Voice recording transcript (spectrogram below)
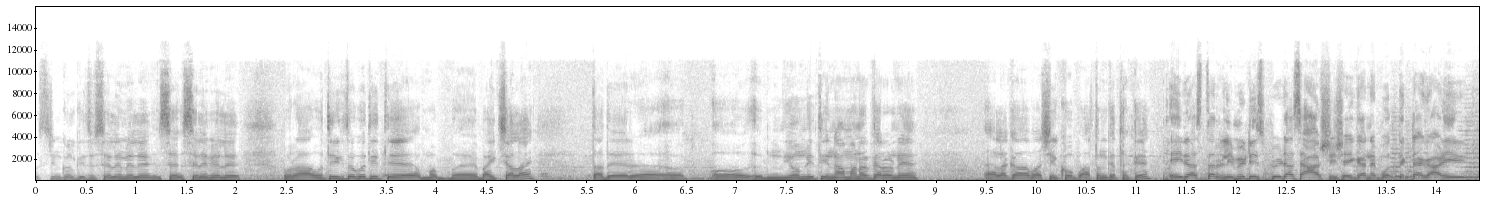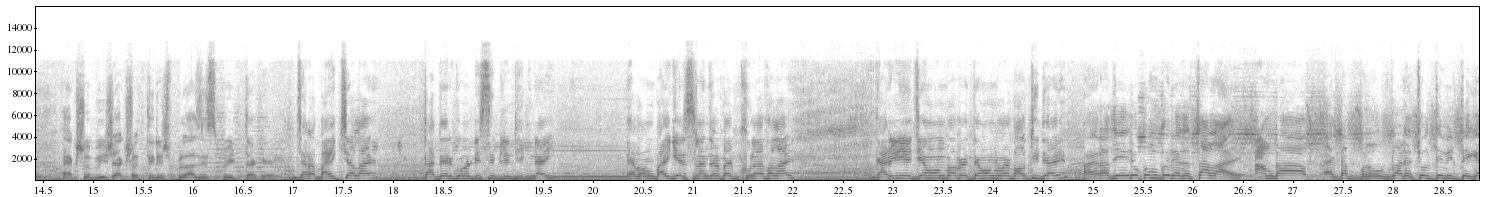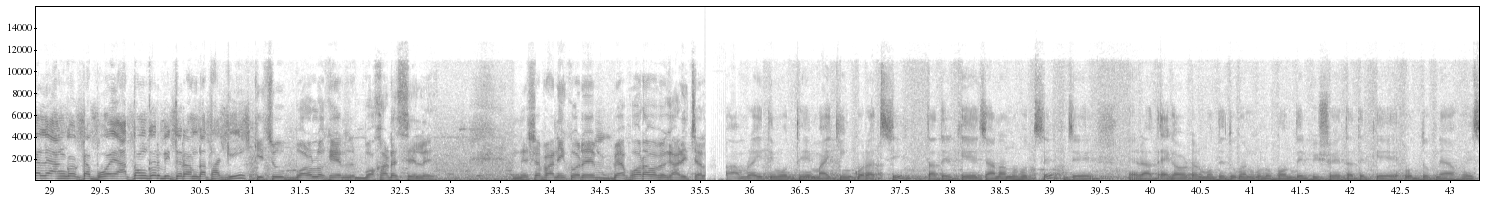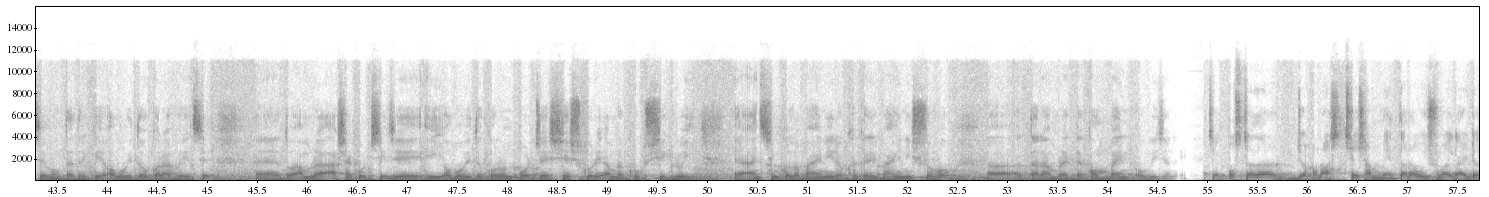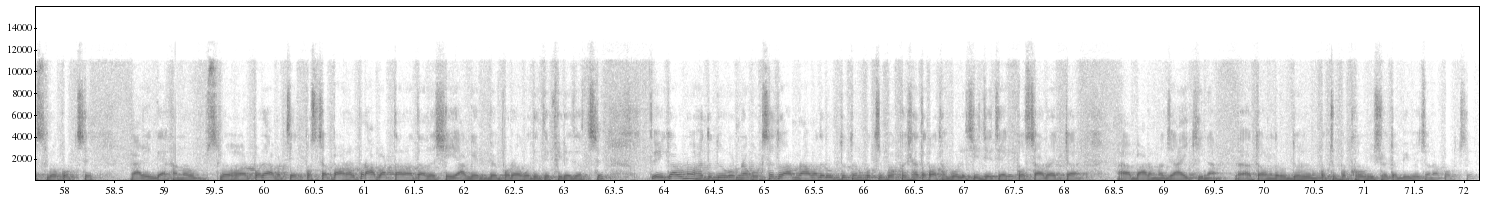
উশৃঙ্খল কিছু ছেলে মেলে ছেলে পেলে ওরা অতিরিক্ত গতিতে বাইক চালায়। তাদের নিয়ম নীতি না মানার কারণে এলাকাবাসী খুব আতঙ্কে থাকে। এই রাস্তার লিমিট স্পিড আছে আশি সেইখানে প্রত্যেকটা গাড়ির একশো বিশ একশো তিরিশ প্লাস স্পিড থাকে। যারা বাইক চালায় তাদের কোনো ডিসিপ্লিন ঠিক নাই এবং বাইকের সিলিন্ডার পাইপ খুলে ফেলায়। গাড়ি নিয়ে যেমনভাবে তেমনভাবে বাউতি দেয়। ভাইরা যে এরকম করে যে চালায় আমরা একটা রোজগারে চলতে ফিরতে গেলে আমরা একটা বয় আতঙ্কের ভিতরে আমরা থাকি। কিছু বড় লোকের বখাটে ছেলে নেশা পানি করে বেপরাভাবে গাড়ি চালায়। আমরা ইতিমধ্যে মাইকিং করাচ্ছি। তাদেরকে জানানো হচ্ছে যে, রাত এগারোটার মধ্যে দোকানগুলো বন্ধের বিষয়ে তাদেরকে উদ্যোগ নেওয়া হয়েছে এবং তাদেরকে অবহিত করা হয়েছে। তো আমরা আশা করছি যে, এই অবহিতকরণ পর্যায়ে শেষ করে আমরা খুব শীঘ্রই আইনশৃঙ্খলা বাহিনী, রক্ষাকারী বাহিনী সহ তারা আমরা একটা কম্বাইন্ড অভিযানে চেকপোস্টটা যখন আসছে সামনে, তারা ওই সময় গাড়িটা স্লো করছে। গাড়ি দেখানো স্লো হওয়ার পরে আবার চেকপোস্টটা পার হওয়ার পর আবার তারা তাদের সেই আগের বেপরোয়া গতিতে ফিরে যাচ্ছে। তো এই কারণে হয়তো দুর্ঘটনা ঘটছে। তো আমরা আমাদের ঊর্ধ্বতন কর্তৃপক্ষের সাথে কথা বলেছি যে চেকপোস্ট আরও একটা বাড়ানো যায় কি না তো আমাদের ঊর্ধ্বতন কর্তৃপক্ষও বিষয়টা বিবেচনা করছে।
